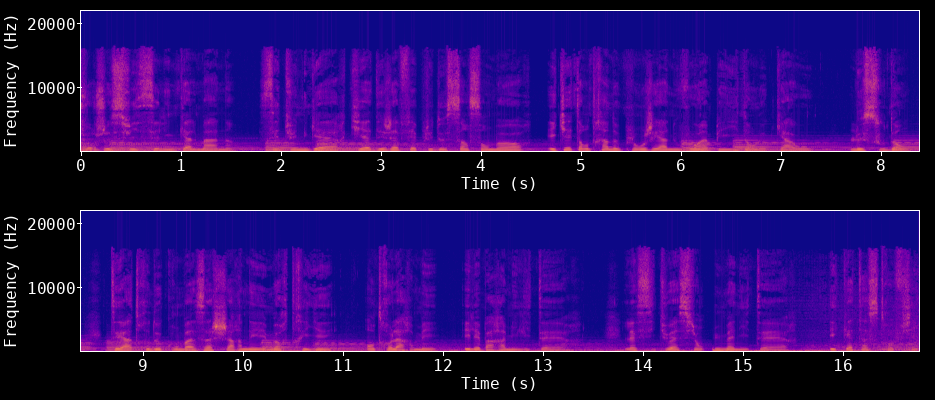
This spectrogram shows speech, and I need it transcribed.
Bonjour, je suis Céline Kalman. C'est une guerre qui a déjà fait plus de 500 morts et qui est en train de plonger à nouveau un pays dans le chaos. Le Soudan, théâtre de combats acharnés et meurtriers entre l'armée et les paramilitaires. La situation humanitaire est catastrophique.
